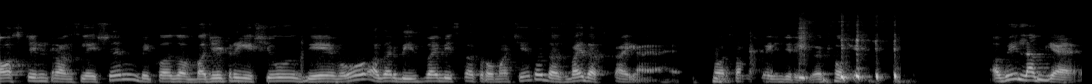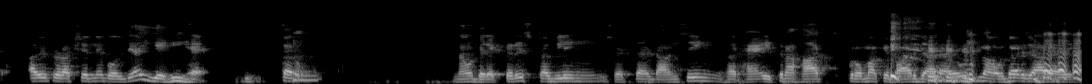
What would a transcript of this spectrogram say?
lost in translation because of budgetary issues ये वो अगर 20 बाय 20 का क्रोमा चाहिए तो 10 बाय 10 का ही आया है for some strange reason okay अभी लग गया है अभी प्रोडक्शन ने बोल दिया यही है करो Hmm. now director is struggling श्वेता dancing her hand इतना हाथ क्रोमा के बाहर जा रहा है उतना उधर जा रहा है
